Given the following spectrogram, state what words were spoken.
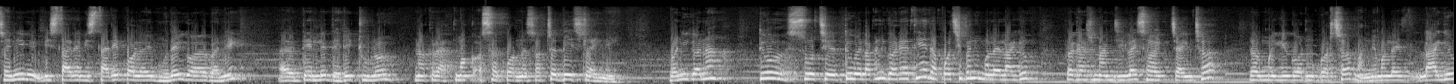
चाहिँ नि बिस्तारै बिस्तारै पलायन हुँदै गयो भने त्यसले धेरै ठुलो नकारात्मक असर पर्न सक्छ देशलाई नै। भनिकन त्यो सोचे त्यो बेला पनि गरेको थिएँ र पछि पनि मलाई लाग्यो प्रकाश मान्जीलाई सहयोग चाहिन्छ र मैले गर्नुपर्छ भन्ने मलाई लाग्यो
